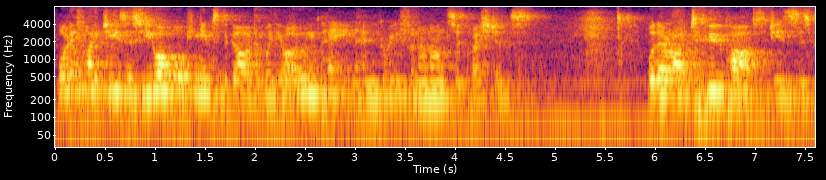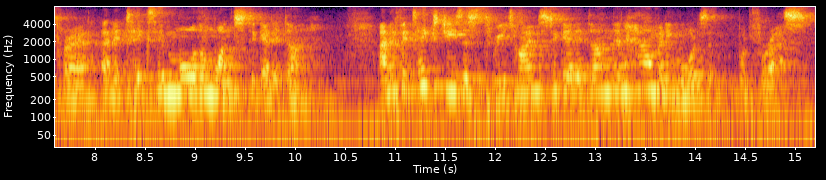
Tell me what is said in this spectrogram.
What if, like Jesus, you are walking into the garden with your own pain and grief and unanswered questions? Well, there are two parts to Jesus' prayer, and it takes him more than once to get it done. And if it takes Jesus three times to get it done, then how many more does it would for us?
